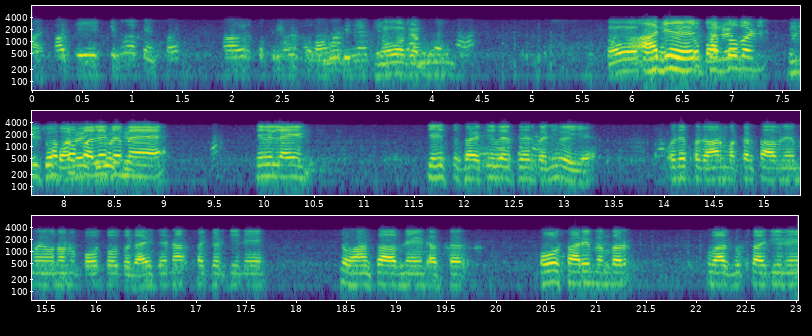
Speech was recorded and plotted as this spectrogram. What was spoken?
ਅੱਜ ਇਹ ਕਿੰਨਾ ਕੈਂਪ ਆ ਔਰ ਤਕਰੀਬਨ ਸਵਾਵਾਂ ਜਿਹੜੀਆਂ ਨਵਾਂ ਕੈਂਪ ਅੱਜ ਸਭ ਤੋਂ ਵੱਡੀ ਸਭ ਤੋਂ ਪਹਿਲੇ ਤੇ ਮੈਂ ਸਿਵਲ ਲਾਈਨ ਜਿਹੜੀ ਸੁਸਾਇਟੀ ਵੈਲਫੇਅਰ ਬਣੀ ਹੋਈ ਹੈ ਉਹਦੇ ਪ੍ਰਧਾਨ ਮੱਕਰ ਸਾਹਿਬ ਨੇ ਮੈਂ ਉਹਨਾਂ ਨੂੰ ਬਹੁਤ ਬਹੁਤ ਵਧਾਈ ਦੇਣਾ। ਸੱਗੜ ਜੀ ਨੇ ਚੌਹਾਨ ਸਾਹਿਬ ਨੇ ਡਾਕਟਰ ਹੋਰ ਸਾਰੇ ਮੈਂਬਰ ਸੁਭਾਸ਼ ਗੁਪਤਾ ਜੀ ਨੇ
